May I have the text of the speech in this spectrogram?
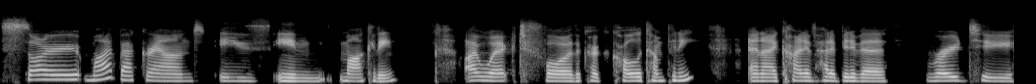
So, my background is in marketing I worked for the Coca Cola Company and I kind of had a bit of a road to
